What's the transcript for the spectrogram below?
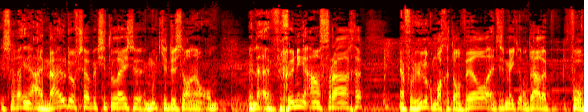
Is er in IJmuiden of zo heb ik zitten lezen... moet je dus dan om een, een vergunning aanvragen. En voor huwelijk mag het dan wel. En het is een beetje onduidelijk voor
